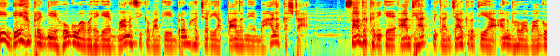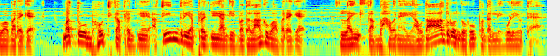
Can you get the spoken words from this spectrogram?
ಈ ದೇಹ ಪ್ರಜ್ಞೆ ಹೋಗುವವರೆಗೆ ಮಾನಸಿಕವಾಗಿ ಬ್ರಹ್ಮಚರ್ಯ ಪಾಲನೆ ಬಹಳ ಕಷ್ಟ. ಸಾಧಕನಿಗೆ ಆಧ್ಯಾತ್ಮಿಕ ಜಾಗೃತಿಯ ಅನುಭವವಾಗುವವರೆಗೆ ಮತ್ತು ಭೌತಿಕ ಪ್ರಜ್ಞೆ ಅತೀಂದ್ರಿಯ ಪ್ರಜ್ಞೆಯಾಗಿ ಬದಲಾಗುವವರೆಗೆ ಲೈಂಗಿಕ ಭಾವನೆ ಯಾವುದಾದರೊಂದು ರೂಪದಲ್ಲಿ ಉಳಿಯುತ್ತೆ.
